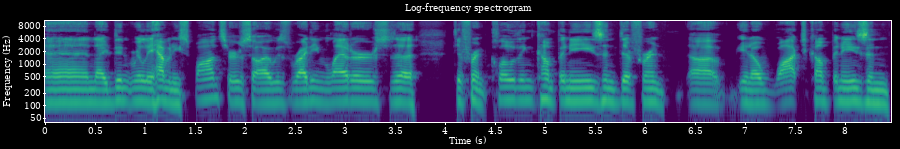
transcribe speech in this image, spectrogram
and I didn't really have any sponsors, so I was writing letters to different clothing companies and different uh, you know watch companies, and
